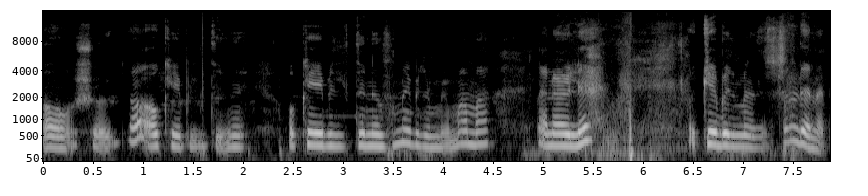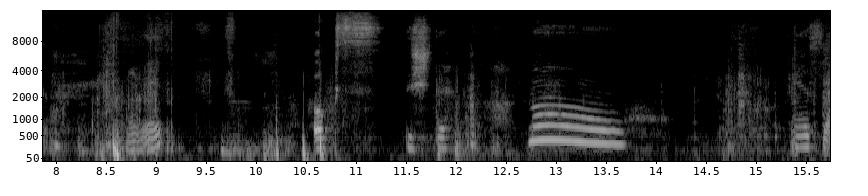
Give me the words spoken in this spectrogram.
Aa, şöyle okuyabildiniz, okuyabildiniz mi bilmiyorum ama ben öyle okuyabilmeniz için denedim. Evet. Ops. İşte. No. Neyse.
